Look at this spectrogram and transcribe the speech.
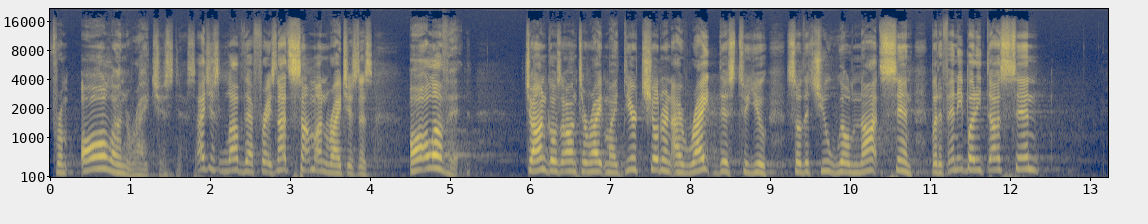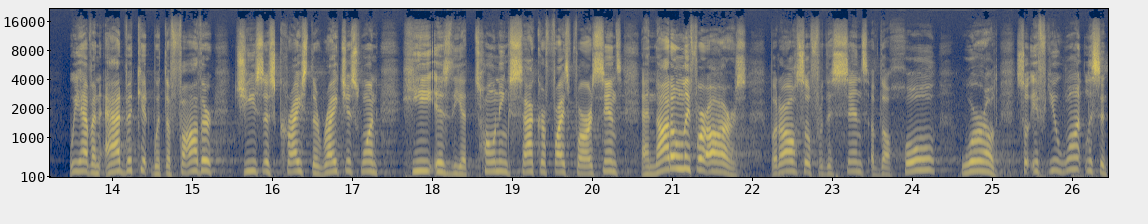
from all unrighteousness. I just love that phrase, not some unrighteousness, all of it. John goes on to write, My dear children, I write this to you so that you will not sin. But if anybody does sin, we have an advocate with the Father, Jesus Christ, the righteous one. He is the atoning sacrifice for our sins, and not only for ours, but also for the sins of the whole world. So if you want, listen,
